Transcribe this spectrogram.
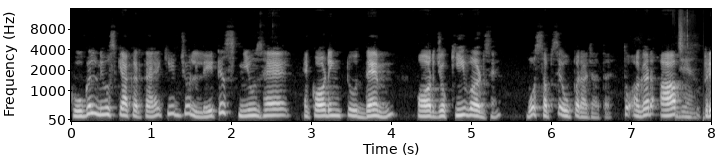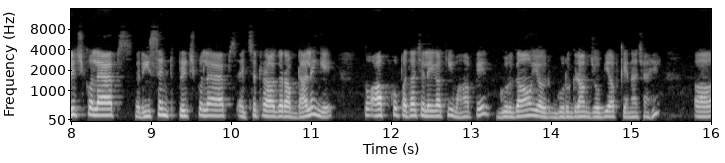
गूगल न्यूज़ क्या करता है कि जो लेटेस्ट न्यूज़ है अकॉर्डिंग टू देम और जो कीवर्ड्स हैं वो सबसे ऊपर आ जाता है। तो अगर आप bridge collapse recent bridge collapse etcetera अगर आप डालेंगे तो आपको पता चलेगा कि वहाँ पे गुड़गांव या गुरुग्राम जो भी आप कहना चाहें आ,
